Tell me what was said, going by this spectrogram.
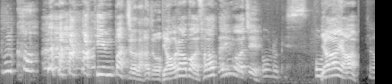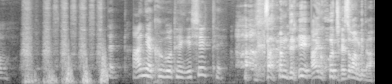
불꺼 힘 빠져 나도. 열어버섯. 되는 거 같지? 모르겠어. 오, 야야 잠깐만. 됐다. 아니야 그거 되게 싫대. 사람들이 아이고 죄송합니다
